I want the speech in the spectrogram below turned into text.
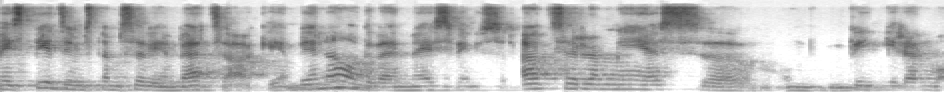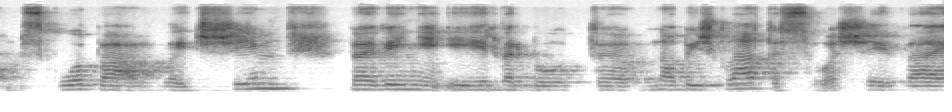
Mēs piedzimstam saviem vecākiem. Vienalga, vai mēs viņus atceramies, uh, un viņi ir ar mums kopā līdz šim, vai viņi ir varbūt uh, nav bijuši klātesoši, vai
